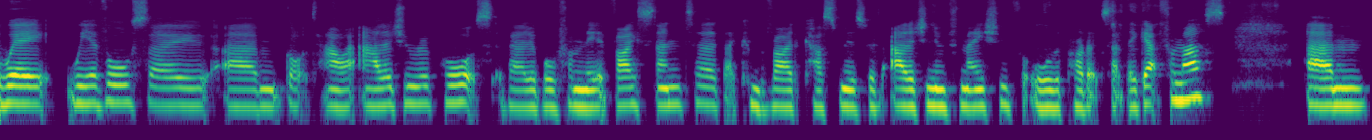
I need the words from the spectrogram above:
we, we have also um, got our allergen reports available from the Advice Centre that can provide customers with allergen information for all the products that they get from us. Um,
